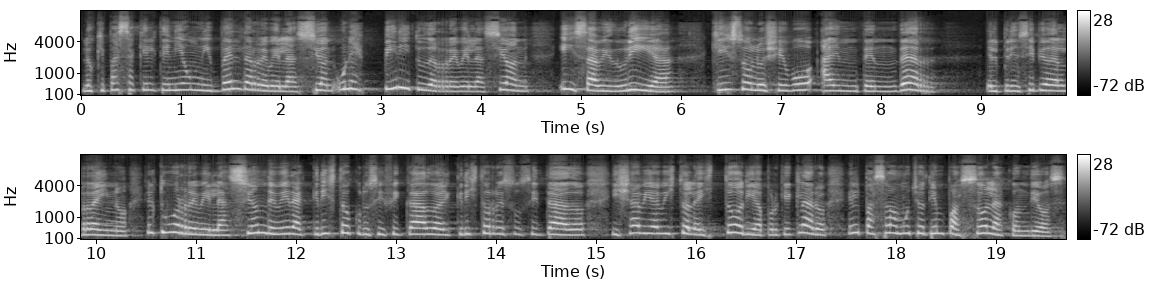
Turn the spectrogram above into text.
lo que pasa es que él tenía un nivel de revelación, un espíritu de revelación y sabiduría, que eso lo llevó a entender el principio del reino. Él tuvo revelación de ver a Cristo crucificado, al Cristo resucitado, y ya había visto la historia, porque claro, él pasaba mucho tiempo a solas con Dios,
